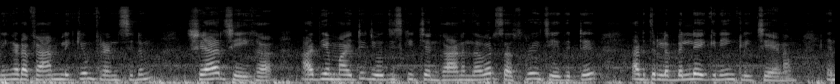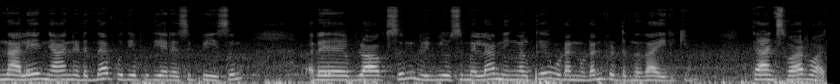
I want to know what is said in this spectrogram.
നിങ്ങളുടെ ഫാമിലിക്കും ഫ്രണ്ട്സിനും ഷെയർ ചെയ്യുക. ആദ്യമായിട്ട് ജ്യോതിസ് കിച്ചൻ കാണുന്നവർ സബ്സ്ക്രൈബ് ചെയ്തിട്ട് അടുത്തുള്ള ബെല്ലൈക്കിനെയും ക്ലിക്ക് ചെയ്യണം. എന്നാലേ ഞാനിടുന്ന പുതിയ പുതിയ റെസിപ്പീസും വ്ളോഗ്സും റിവ്യൂസും എല്ലാം നിങ്ങൾക്ക് ഉടൻ കിട്ടുന്നതായിരിക്കും. താങ്ക്സ് ഫോർ വാച്ചിങ്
